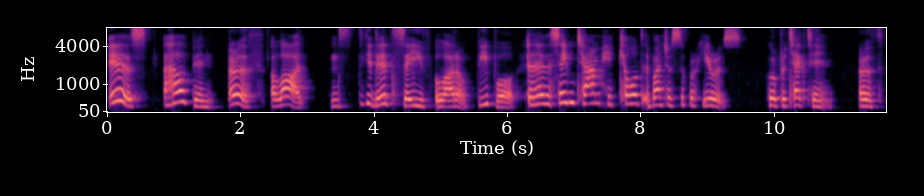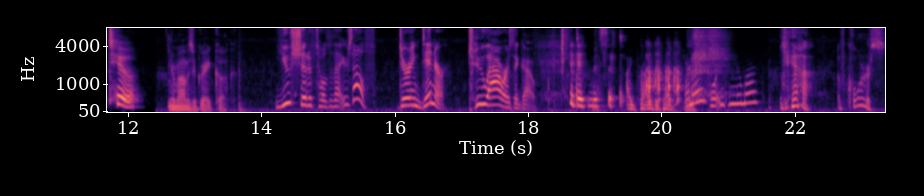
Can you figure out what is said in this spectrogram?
is helping Earth a lot. And he did save a lot of people. And at the same time, he killed a bunch of superheroes who are protecting Earth too. Your mom's a great cook. You should have told her that yourself during dinner two hours ago. I did miss it. I tried to catch Am I important to you, Mark? Yeah, of course.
